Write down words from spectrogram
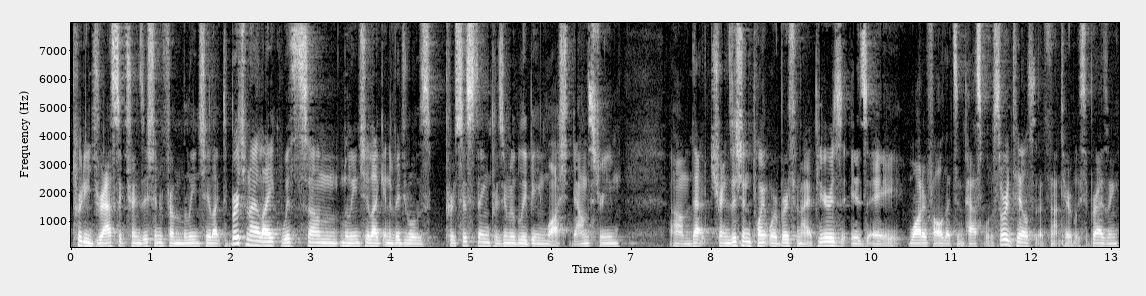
pretty drastic transition from Malinche-like to Birchmanni-like, with some Malinche-like individuals persisting, presumably being washed downstream. Um, that transition point where Birchmanni appears is a waterfall that's impassable to Swordtail, so that's not terribly surprising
